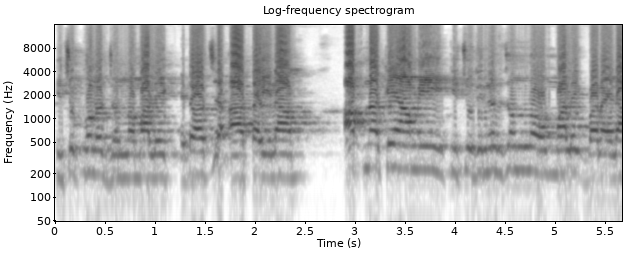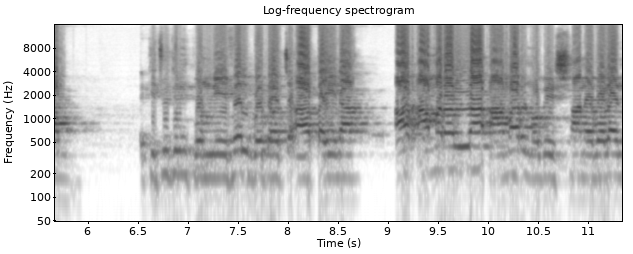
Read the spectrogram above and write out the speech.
কিছুক্ষণের জন্য মালিক, এটা হচ্ছে আতাই নাম আপনাকে আমি কিছুদিনের জন্য মালিক বানাইলাম, কিছুদিন পর নিয়ে ফেলব এটা হচ্ছে আতাই না, আর আমার আল্লাহ আমার নবীর শানে বলেন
